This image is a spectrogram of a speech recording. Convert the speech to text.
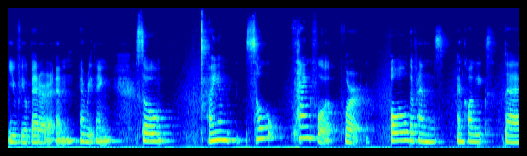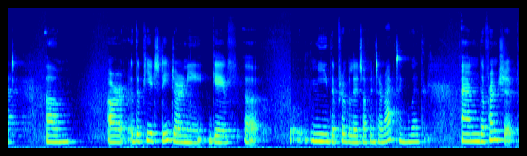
you feel better and everything. So I am so thankful for all the friends and colleagues that um, our the PhD journey gave uh, me the privilege of interacting with, and the friendship,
